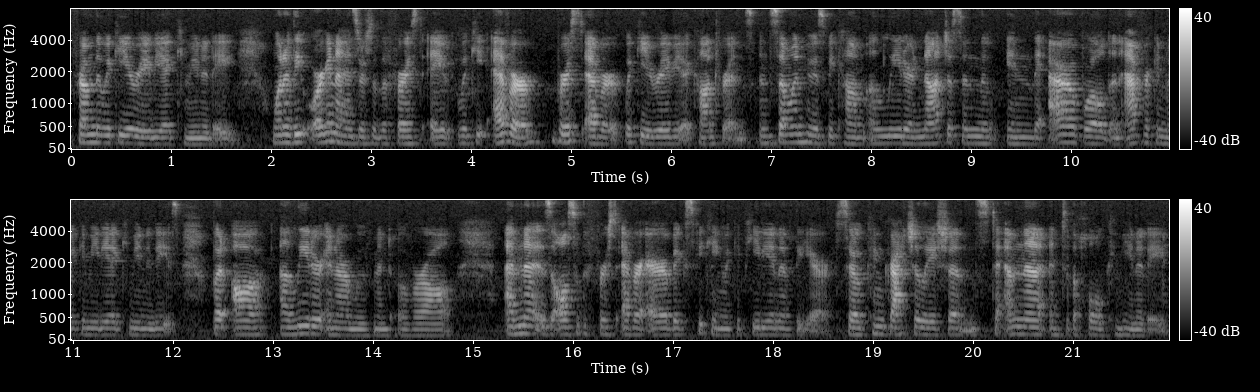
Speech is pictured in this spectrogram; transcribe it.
from the Wiki Arabia community, one of the organizers of the first Wiki ever, first ever Wiki Arabia conference, and someone who has become a leader not just in the in the Arab world and African Wikimedia communities, but a, a leader in our movement overall. Emna is also the first ever Arabic speaking Wikipedian of the year. So congratulations to Emna and to the whole community.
